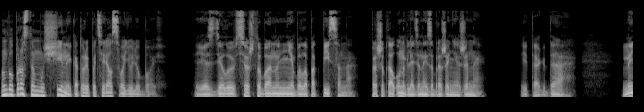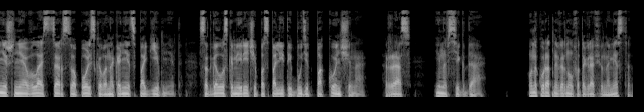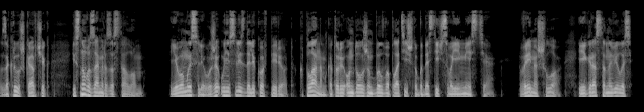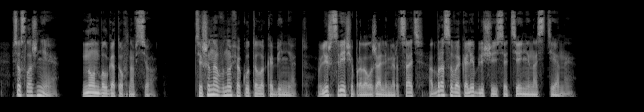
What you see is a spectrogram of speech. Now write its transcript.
он был просто мужчиной, который потерял свою любовь. «Я сделаю все, чтобы оно не было подписано», — прошептал он, глядя на изображение жены. «И тогда нынешняя власть царства польского наконец погибнет. С отголосками Речи Посполитой будет покончено. Раз и навсегда». Он аккуратно вернул фотографию на место, закрыл шкафчик и снова замер за столом. Его мысли уже унеслись далеко вперед, к планам, которые он должен был воплотить, чтобы достичь своей мести. Время шло, и игра становилась все сложнее, но он был готов на все. Тишина вновь окутала кабинет. Лишь свечи продолжали мерцать, отбрасывая колеблющиеся тени на стены.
